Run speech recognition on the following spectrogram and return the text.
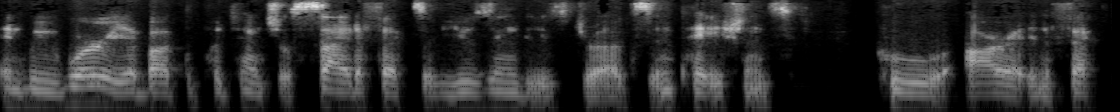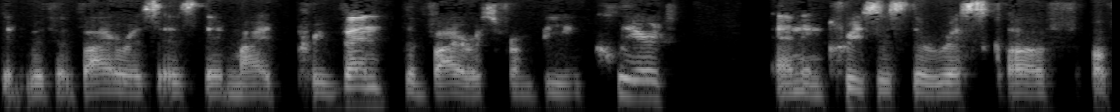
And we worry about the potential side effects of using these drugs in patients who are infected with a virus as they might prevent the virus from being cleared and increases the risk of, of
